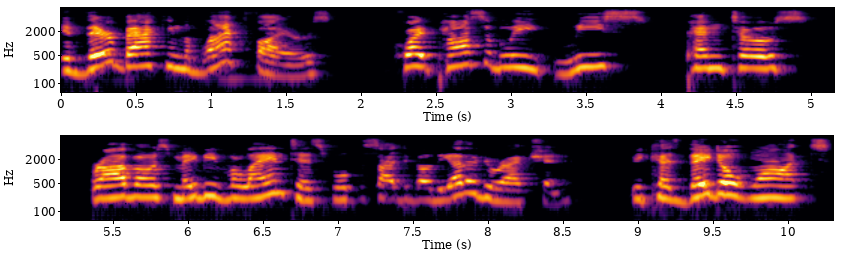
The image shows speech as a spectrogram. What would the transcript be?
if they're backing the Blackfyres, quite possibly Lys, Pentos, Braavos, maybe Volantis will decide to go the other direction because they don't want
